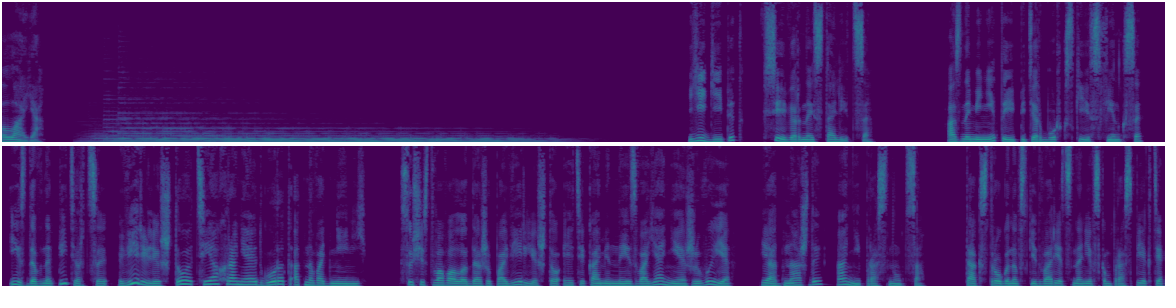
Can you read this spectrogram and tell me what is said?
Лая. Египет в северной столице. А знаменитые петербургские сфинксы, издавна питерцы, верили, что те охраняют город от наводнений. Существовало даже поверье, что эти каменные изваяния живые, и однажды они проснутся. Так Строгановский дворец на Невском проспекте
